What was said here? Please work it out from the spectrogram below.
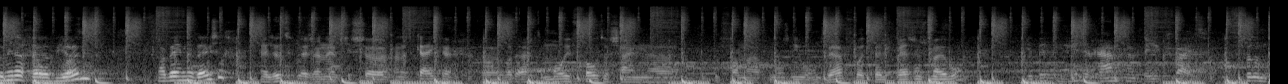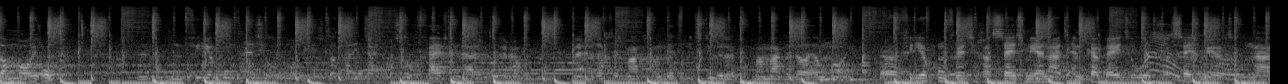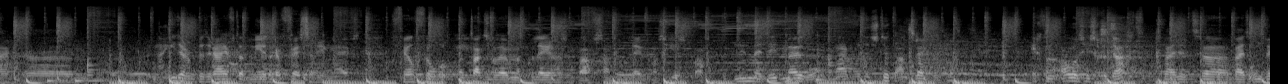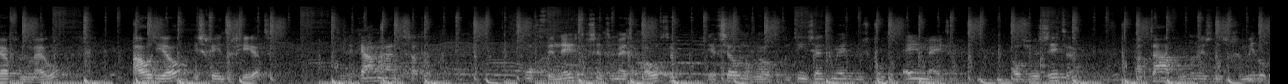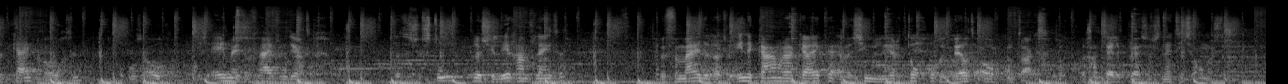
Goedemiddag uh, Björn. Waar ben je mee bezig? Hey Lut, we zijn eventjes uh, aan het kijken uh, wat eigenlijk de mooie foto's zijn van, ons nieuwe ontwerp voor het telepresence meubel. Je bent die hele ruimte ben je kwijt. Vul hem dan mooi op. Een videoconferentie oplossing is dat die tijd kost toch 15.000 euro. Mijn gedachte is maak het gewoon net iets duurder, maar maak het wel heel mooi. videoconferentie gaat steeds meer naar het MKB toe, het gaat steeds meer toe naar, naar ieder bedrijf dat meerdere vestigingen heeft veelvuldig contact willen hebben met collega's op afstand en leveranciers op. Nu met dit meubel maken we het een stuk aantrekkelijker. Echt aan alles is gedacht bij het, uh, bij het ontwerp van de meubel. Audio is geïntegreerd. De camera die staat op ongeveer 90 centimeter hoogte. Die heeft zelf nog een hoogte van 10 centimeter, dus komt op 1 meter. Als we zitten aan tafel, dan is onze gemiddelde kijkhoogte op ons oog is 1,35 meter. Dat is je stoel plus je lichaamslengte. We vermijden dat we in de camera kijken en we simuleren toch op het beeld oogcontact. We gaan telepressers net iets anders doen.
